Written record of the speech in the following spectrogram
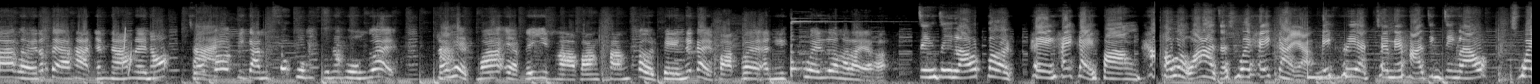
มากเลยตั้งแต่อาหารยันน้ำเลยเนาะใช่ แล้วก็มีการควบคุมอุณหภูมิด้วยแล้วเห็นว่าแอบได้ยินมาบางครั้งเปิดเพลงให้ไก่ฟังด้วยอันนี้ช่วยเรื่องอะไรอะคะจริงๆ แล้วเปิดเพลงให้ไก่ฟัง เขาบอกว่าอาจจะช่วยให้ไก่อะไม่เครียดใช่ไหมคะ จริง ๆ แล้วช่วย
